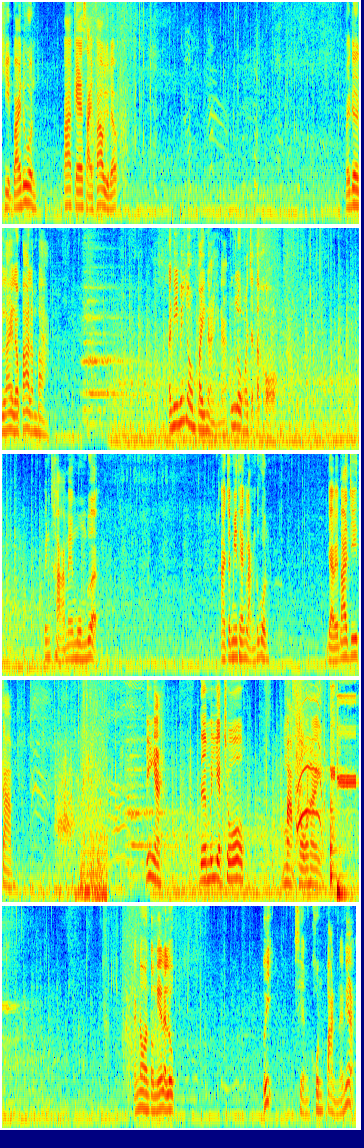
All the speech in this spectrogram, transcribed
ขีดไว้ทุกคนป้าแกสายเฝ้าอยู่แล้ว ไปเดินไล่แล้วป้าลำบาก อันนี้ไม่ยอมไปไหนนะ เพิ่งลงมาจากตะขอ เป็นขาแมงมุมด้วย อาจจะมีแทงหลังทุกคน อย่าไปบ้าจี้ตาม นี่ไง เดินมาเหยียบโชว์หมับเขาให้ งั้นนอนตรงนี้แหละลูกเฮ้ย เสียงคนปั่นนะเนี่ย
